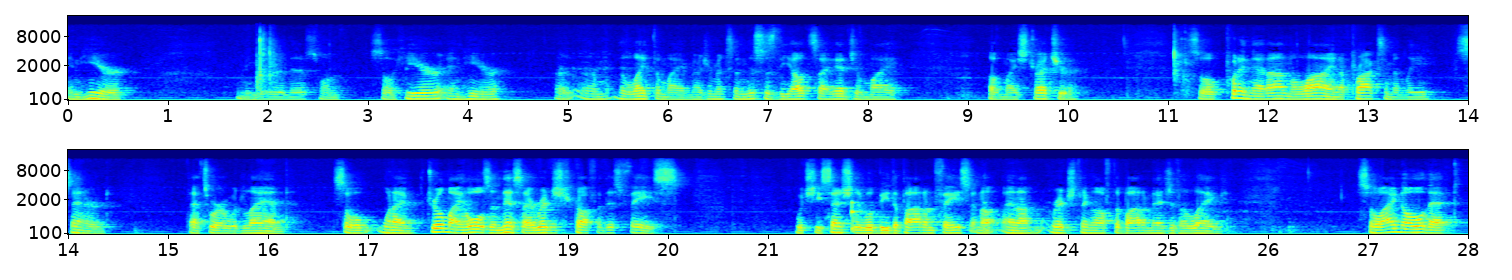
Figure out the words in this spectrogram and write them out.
and here. Let me get rid of this one. So here and here are, are the length of my measurements, and this is the outside edge of my of my stretcher. So putting that on the line approximately centered, that's where it would land. So when I drill my holes in this, I registered off of this face, which essentially will be the bottom face, and, and I'm registering off the bottom edge of the leg. So I know that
